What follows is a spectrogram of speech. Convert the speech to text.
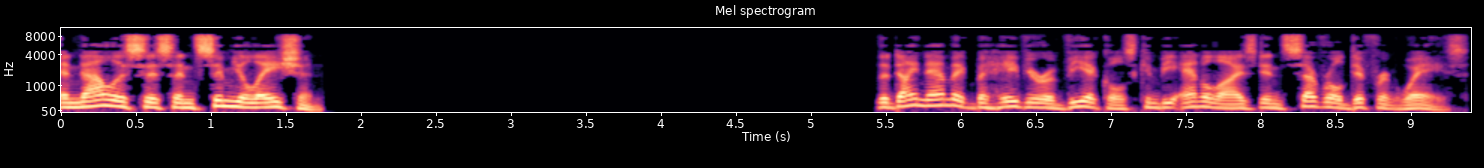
Analysis and simulation The dynamic behavior of vehicles can be analyzed in several different ways.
